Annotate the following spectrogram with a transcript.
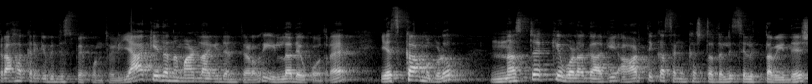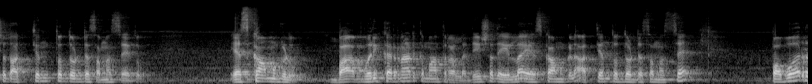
ಗ್ರಾಹಕರಿಗೆ ವಿಧಿಸಬೇಕು ಅಂತೇಳಿ ಯಾಕೆ ಇದನ್ನು ಮಾಡಲಾಗಿದೆ ಅಂತ ಹೇಳಿದ್ರೆ ಇಲ್ಲದೆ ಹೋದರೆ ಎಸ್ಕಾಮ್ಗಳು ನಷ್ಟಕ್ಕೆ ಒಳಗಾಗಿ ಆರ್ಥಿಕ ಸಂಕಷ್ಟದಲ್ಲಿ ಸಿಲುಕ್ತವೆ. ಈ ದೇಶದ ಅತ್ಯಂತ ದೊಡ್ಡ ಸಮಸ್ಯೆ ಇದು. ಎಸ್ಕಾಮ್ಗಳು ಬಾ, ಬರೀ ಕರ್ನಾಟಕ ಮಾತ್ರ ಅಲ್ಲ, ದೇಶದ ಎಲ್ಲ ಎಸ್ಕಾಮ್ಗಳ ಅತ್ಯಂತ ದೊಡ್ಡ ಸಮಸ್ಯೆ ಪವರ್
